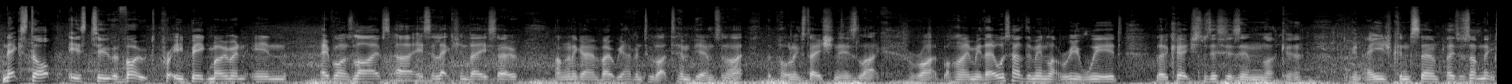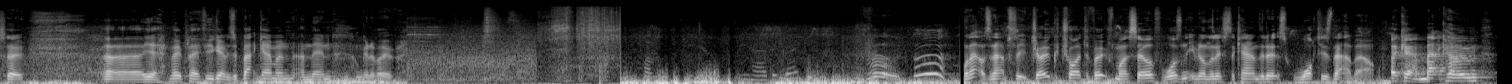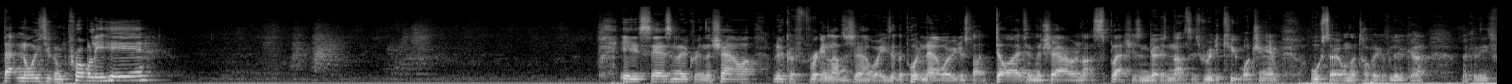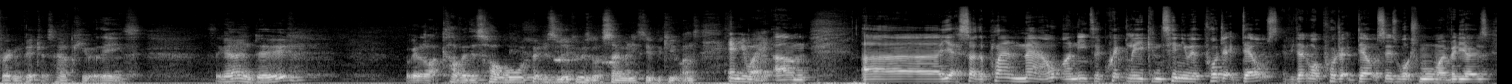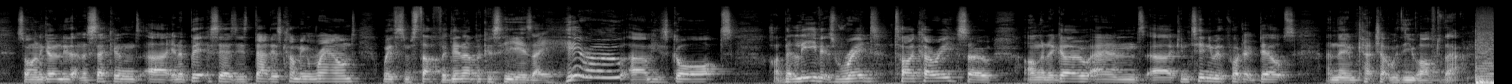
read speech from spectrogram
Next stop is to vote. Pretty big moment in everyone's lives. Uh, it's election day, so I'm gonna go and vote. We have until like 10 p.m. tonight. The polling station is like right behind me. They always have them in like really weird locations. This is in like, a, like an age concern place or something. So uh, yeah, maybe play a few games of backgammon and then I'm gonna vote. Well, that was an absolute joke. Tried to vote for myself, wasn't even on the list of candidates. What is that about? Okay, I'm back home. That noise you can probably hear is and Luca in the shower. Luca friggin' loves the shower. He's at the point now where he just like dives in the shower and like splashes and goes nuts. It's really cute watching him. Also, on the topic of Luca, look at these friggin' pictures. How cute are these? So going, dude. We're gonna like cover this whole wall with pictures Luca who's got so many super cute ones. Anyway, um, uh, yeah, so the plan now, I need to quickly continue with Project Delts. If you don't know what Project Delts is, watch more of my videos. So I'm gonna go and do that in a second. Uh, in a bit, it says his dad is coming round with some stuff for dinner because he is a hero. Um, he's got, I believe it's red Thai curry. So I'm gonna go and uh, continue with Project Delts and then catch up with you after that.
